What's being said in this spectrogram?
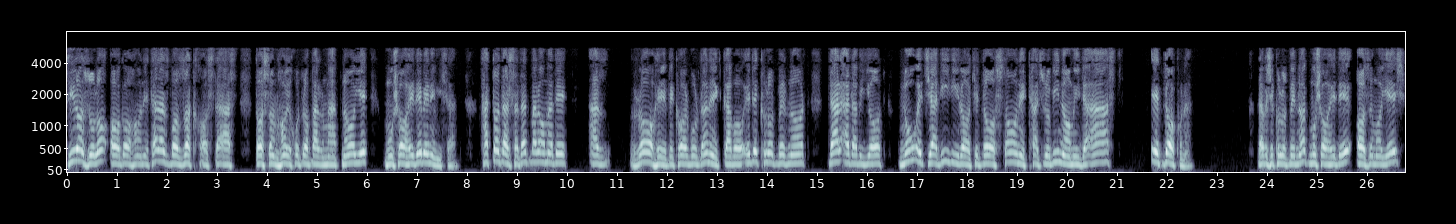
زیرا زولا آگاهانه تر از بالزاک خواسته است. داستانهای خود را بر مبنای مشاهده بنویسد. حتی در صدت برآمده از راه به کار بردن قواعد کلود برنارد در ادبیات نوع جدیدی را که داستان تجربی نامیده است ابدا کند. روش کلود برنارد مشاهده آزمایش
